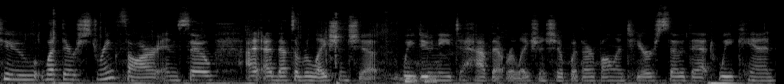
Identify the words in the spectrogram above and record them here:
to what their strengths are, and so I, and that's a relationship. We do need to have that relationship with our volunteers so that we can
